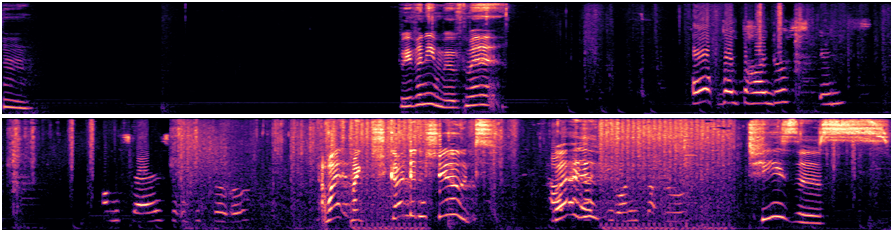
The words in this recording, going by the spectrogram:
Hmm. Do we have any movement? Oh, right behind us, in. On the stairs that we just built up. What? My gun didn't shoot! Help What? everyone, he's got. Jesus.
